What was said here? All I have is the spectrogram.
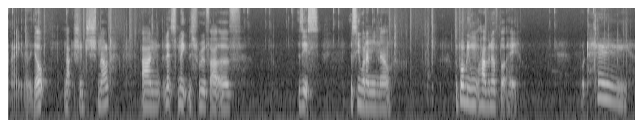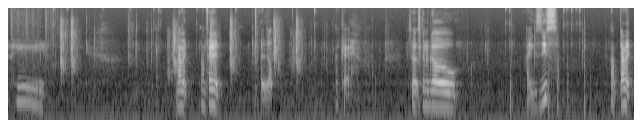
Alright, there we go. That should smelt. And let's make this roof out of this. You'll see what I mean now. We probably won't have enough, but hey. But hey, hey. Damn it, I'm failing. There we go. Okay. So it's gonna go like this. God damn it.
